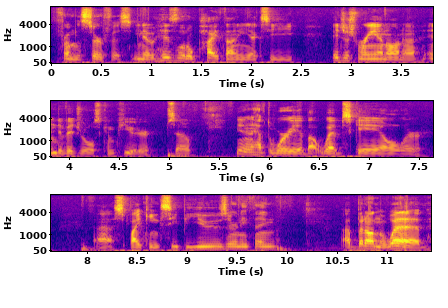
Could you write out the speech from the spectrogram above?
from the surface. You know, his little Python exe it just ran on an individual's computer. So you didn't have to worry about web scale or uh, spiking CPUs or anything. Uh, but on the web,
